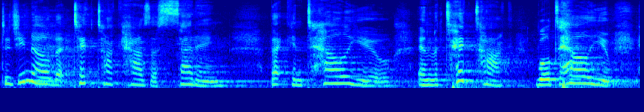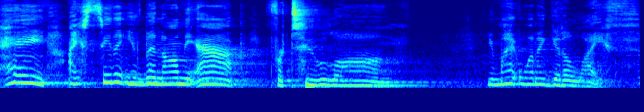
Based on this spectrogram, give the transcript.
Did you know that TikTok has a setting that can tell you, and the TikTok will tell you, hey, I see that you've been on the app for too long. You might want to get a life.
